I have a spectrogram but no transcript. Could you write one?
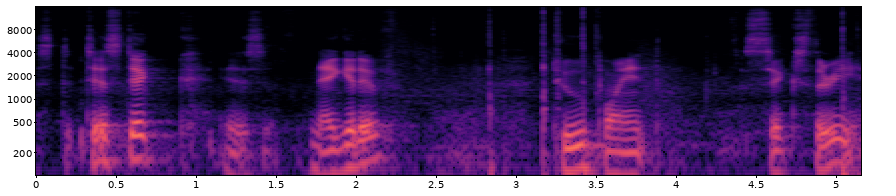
statistic is negative 2.63.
